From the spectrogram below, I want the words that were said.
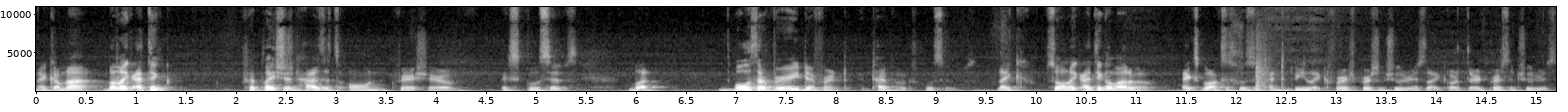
Like I'm not, but like I think PlayStation has its own fair share of exclusives, but both are very different type of exclusives. Like so, like I think a lot of Xbox exclusives tend to be like first person shooters, like or third person shooters,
